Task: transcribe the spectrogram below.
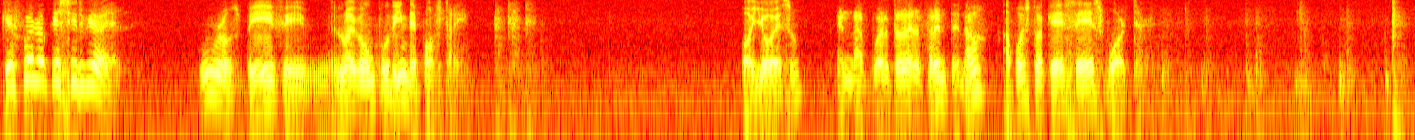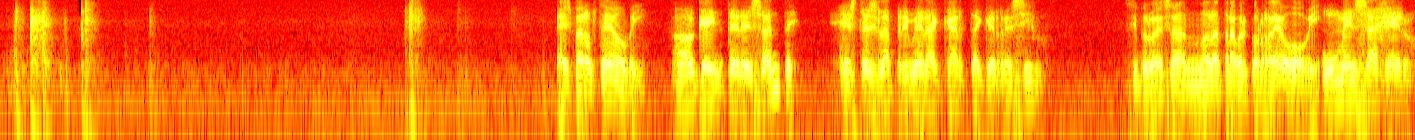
¿Qué fue lo que sirvió él? Un roast beef y luego un pudín de postre. ¿Oyó eso? En la puerta del frente, ¿no? Apuesto a que ese es Walter. Es para usted, Obi. Oh, qué interesante. Esta es la primera carta que recibo. Sí, pero esa no la trajo el correo, Obi. Un mensajero.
